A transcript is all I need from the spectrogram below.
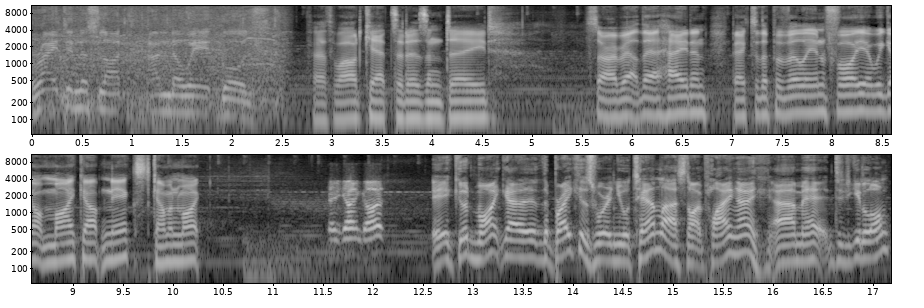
right in the slot, and away it goes. Perth Wildcats, it is indeed. Sorry about that, Hayden. Back to the pavilion for you. We got Mike up next. Coming, Mike. How you going, guys? Yeah, good, Mike. Uh, the Breakers were in your town last night playing, eh? Um, did you get along?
